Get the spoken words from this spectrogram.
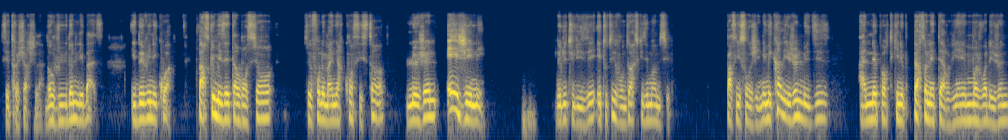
cette recherche-là. Donc, je lui donne les bases. Et devinez quoi? Parce que mes interventions se font de manière consistante, le jeune est gêné de l'utiliser et tout de suite ils vont dire, excusez-moi, monsieur, parce qu'ils sont gênés. Mais quand les jeunes le disent à n'importe qui, personne n'intervient, moi je vois des jeunes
